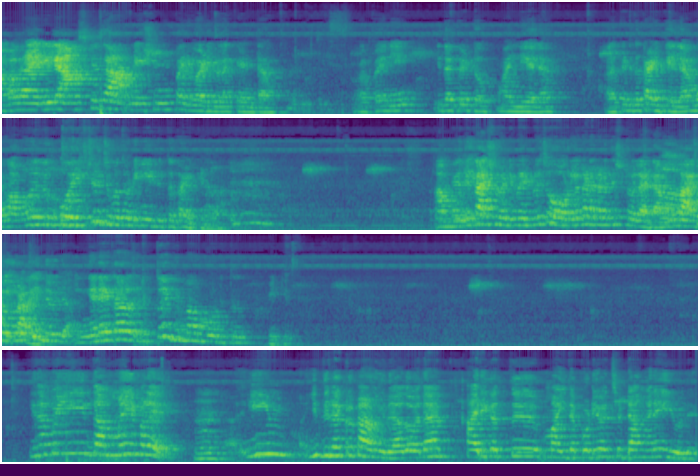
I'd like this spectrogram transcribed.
അപ്പൊ അതായത് ലാസ്റ്റ് കാർണേഷൻ പരിപാടികളൊക്കെ ഉണ്ടാ. അപ്പൊ ഇനി ഇതൊക്കെ ഇട്ടോ മല്ലിയല. അതൊക്കെ എടുത്ത് കഴിക്കല്ല? അമ്മ ഇത് പൊരിച്ചു വെച്ചപ്പോ തുടങ്ങി എടുത്ത് കഴിക്കണതാ. അമ്മൂന് കശുവണ്ടി പരിപ്പ് ചോറിൽ കിടക്കണത് ഇഷ്ടമല്ല കേട്ടോ. അമ്മ. ഇങ്ങനെയൊക്കെ എടുത്തു വയ്ക്കുമ്പോ അമ്മ എടുത്ത് കഴിക്കും ഇതപ്പോ ഈ ദമ്മ ഉം. ഈ ഇതിലൊക്കെ കാണൂലേ? അതുപോലെ അരികത്ത് മൈദപ്പൊടി വെച്ചിട്ട് അങ്ങനെ ചെയ്യൂലേ?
